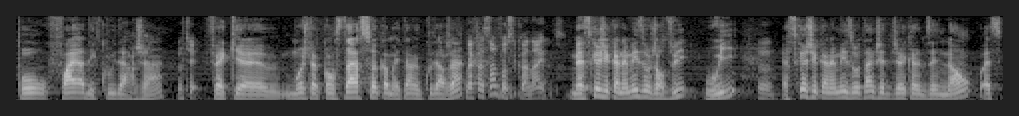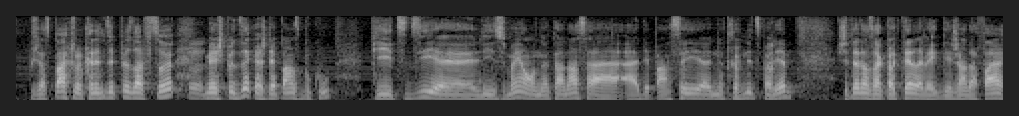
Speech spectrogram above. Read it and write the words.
pour faire des coups d'argent. Fait que euh, moi, je le considère ça comme étant un coup d'argent. Mais de toute façon, il faut se connaître. Mais est-ce que j'économise aujourd'hui? Oui. Mm. Est-ce que j'économise autant que j'ai déjà économisé? Non. J'espère que je vais économiser plus dans le futur. Mm. Mais je peux te dire que je dépense beaucoup. Puis tu dis, euh, les humains, on a tendance à, à dépenser euh, notre revenu disponible. J'étais dans un cocktail avec des gens d'affaires.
